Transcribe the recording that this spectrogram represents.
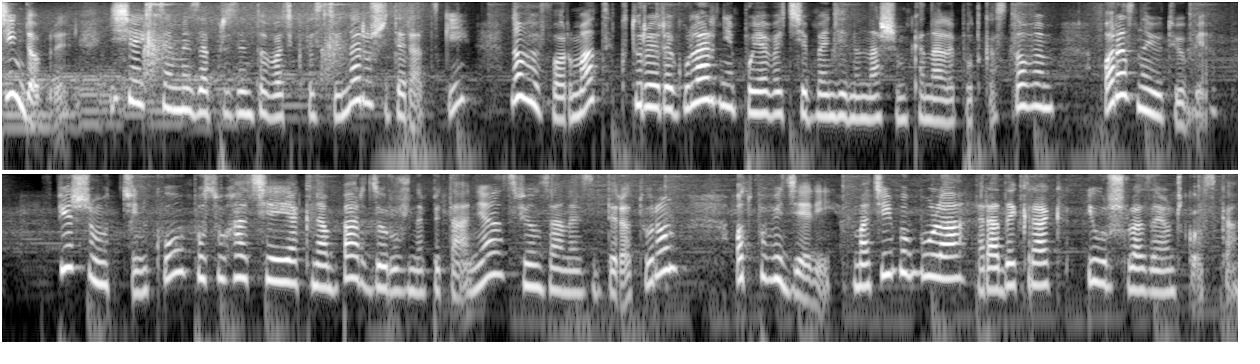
Dzień dobry. Dzisiaj chcemy zaprezentować kwestionariusz literacki, nowy format, który regularnie pojawiać się będzie na naszym kanale podcastowym oraz na YouTubie. W pierwszym odcinku posłuchacie jak na bardzo różne pytania związane z literaturą odpowiedzieli Maciej Bobula, Radek Rak i Urszula Zajączkowska.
